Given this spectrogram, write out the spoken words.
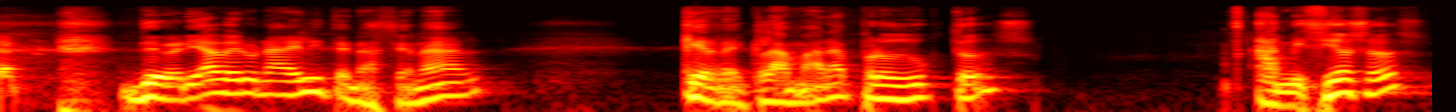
debería haber una élite nacional que reclamara productos ambiciosos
